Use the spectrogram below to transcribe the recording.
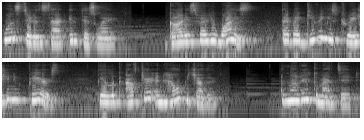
One student said in this way, God is very wise that by giving his creation in pairs, they look after and help each other. Another commented,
